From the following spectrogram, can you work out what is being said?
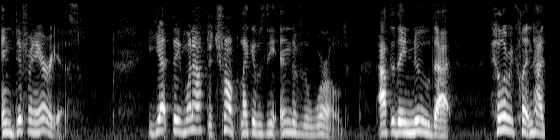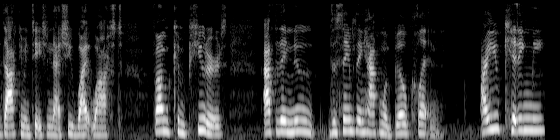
in different areas? Yet they went after Trump like it was the end of the world after they knew that Hillary Clinton had documentation that she whitewashed from computers after they knew the same thing happened with Bill Clinton. Are you kidding me?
